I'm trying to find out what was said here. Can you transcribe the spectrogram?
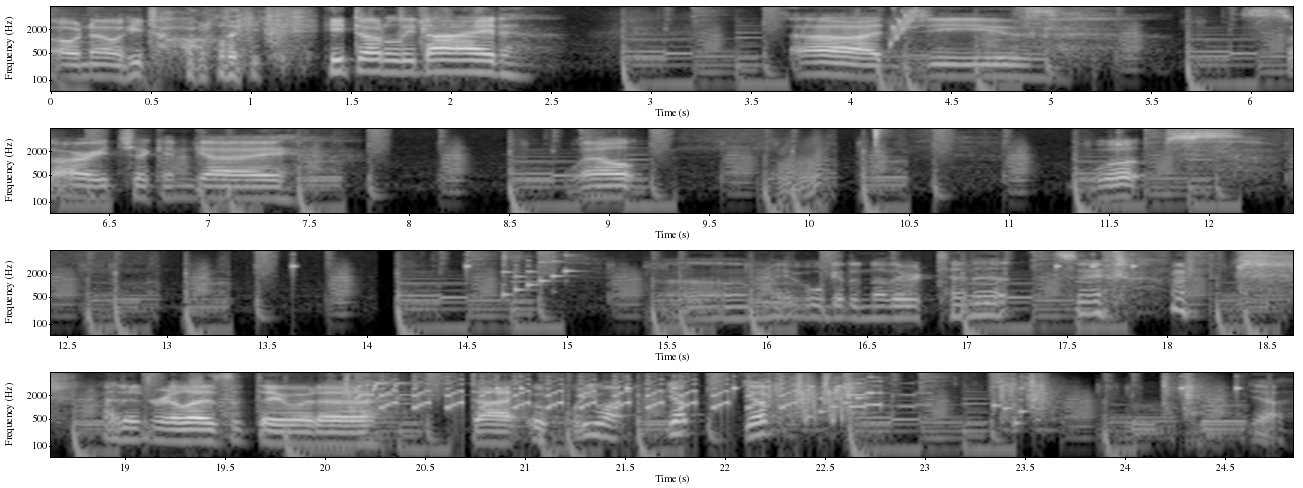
Oh no, he totally, he totally died. Ah, oh, jeez. Sorry, chicken guy. Well, whoops. Uh, maybe we'll get another tenant soon. I didn't realize that they would uh, die. Oh, what do you want? Yep, yep. Yeah,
